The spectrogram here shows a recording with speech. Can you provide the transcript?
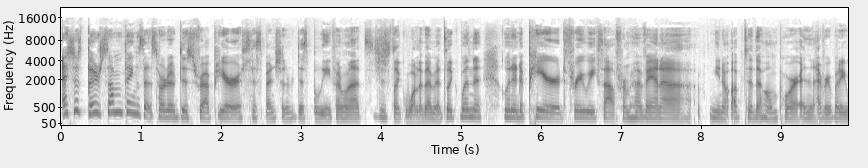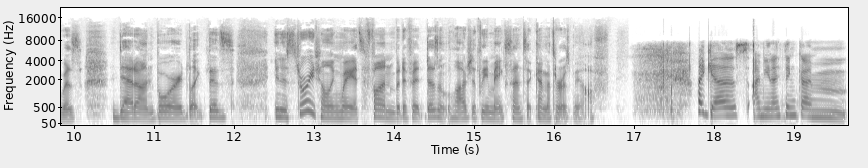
It's just there's some things that sort of disrupt your suspension of disbelief, and that's just like one of them. It's like when the when it appeared three weeks out from Havana, you know, up to the home port, and everybody was dead on board. Like there's, in a storytelling way, it's fun, but if it doesn't logically make sense, it kind of throws me off. I guess. I mean, I think I'm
